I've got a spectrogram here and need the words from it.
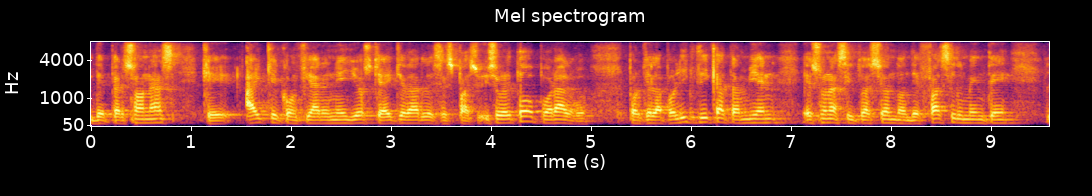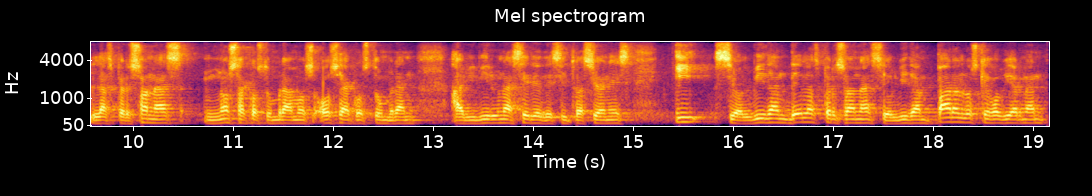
de personas que hay que confiar en ellos, que hay que darles espacio. Y sobre todo por algo, porque la política también es una situación donde fácilmente las personas nos acostumbramos o se acostumbran a vivir una serie de situaciones y se olvidan de las personas, se olvidan para los que gobiernan,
